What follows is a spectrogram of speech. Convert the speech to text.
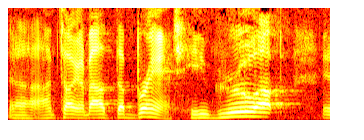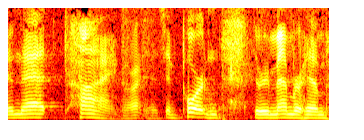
Uh, I'm talking about the branch. He grew up in that time. Right? It's important to remember him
